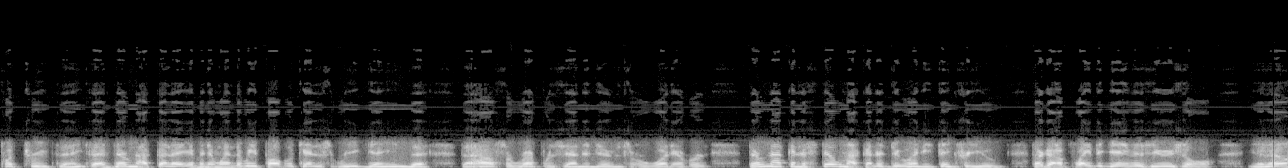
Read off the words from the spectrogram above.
put through things, and they're not going to even when the Republicans regain the the House of Representatives or whatever. They're not going to still not going to do anything for you. They're going to play the game as usual, you know.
